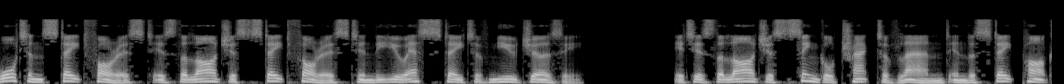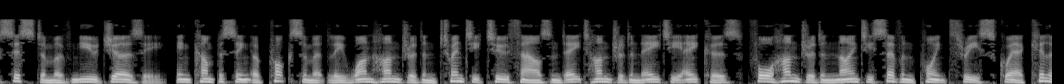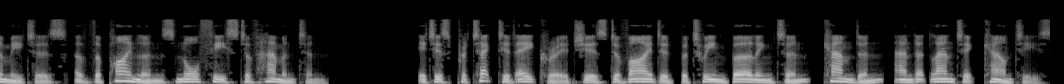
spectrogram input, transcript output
Wharton State Forest is the largest state forest in the U.S. state of New Jersey. It is the largest single tract of land in the state park system of New Jersey, encompassing approximately 122,880 acres (497.3 square kilometers) of the pinelands northeast of Hammonton. It is protected acreage is divided between Burlington, Camden, and Atlantic counties.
